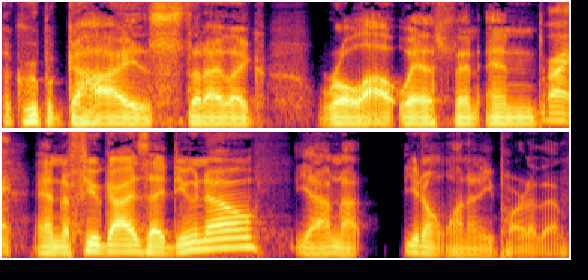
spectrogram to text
a group of guys that I like roll out with, and and Right. and a few guys I do know. Yeah, I'm not. You don't want any part of them.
